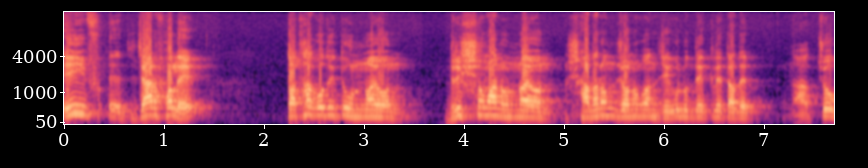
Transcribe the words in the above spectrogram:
এই যার ফলে তথাকথিত উন্নয়ন, দৃশ্যমান উন্নয়ন, সাধারণ জনগণ যেগুলো দেখলে তাদের চোখ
